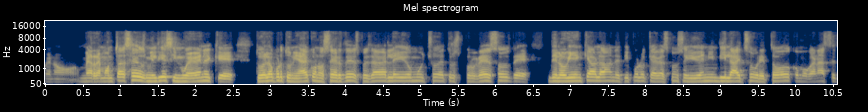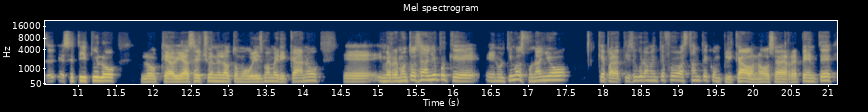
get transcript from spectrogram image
bueno, me remonta a ese 2019 en el que tuve la oportunidad de conocerte después de haber leído mucho de tus progresos, de, de lo bien que hablaban de ti por lo que habías conseguido en Indy Light, sobre todo, cómo ganaste ese título, lo que habías hecho en el automovilismo americano. Eh, y me remonto a ese año porque en últimas fue un año que para ti seguramente fue bastante complicado, ¿no? O sea, de repente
